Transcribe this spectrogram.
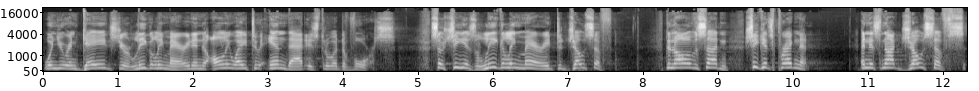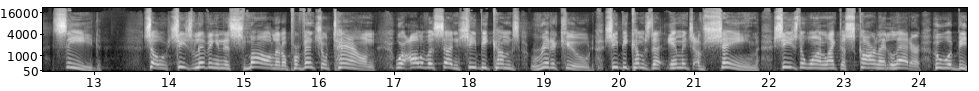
when you're engaged, you're legally married, and the only way to end that is through a divorce. So she is legally married to Joseph. Then all of a sudden, she gets pregnant, and it's not Joseph's seed. So she's living in a small little provincial town where all of a sudden she becomes ridiculed. She becomes the image of shame. She's the one, like the scarlet letter, who would be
